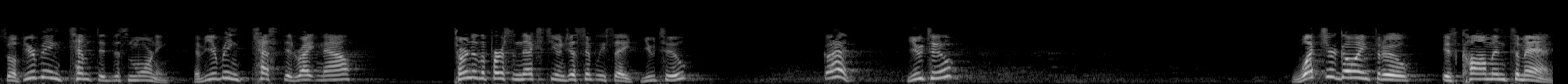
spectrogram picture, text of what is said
So if you're being tempted this morning, if you're being tested right now, Turn to the person next to you and just simply say, You too? Go ahead. You too? What you're going through is common to man.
